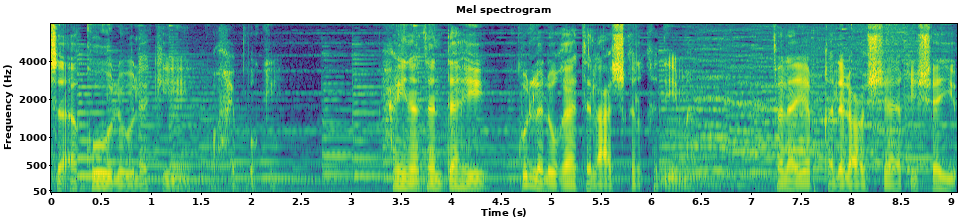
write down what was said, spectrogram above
سأقول لك أحبك حين تنتهي كل لغات العشق القديمة فلا يبقى للعشاق شيء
